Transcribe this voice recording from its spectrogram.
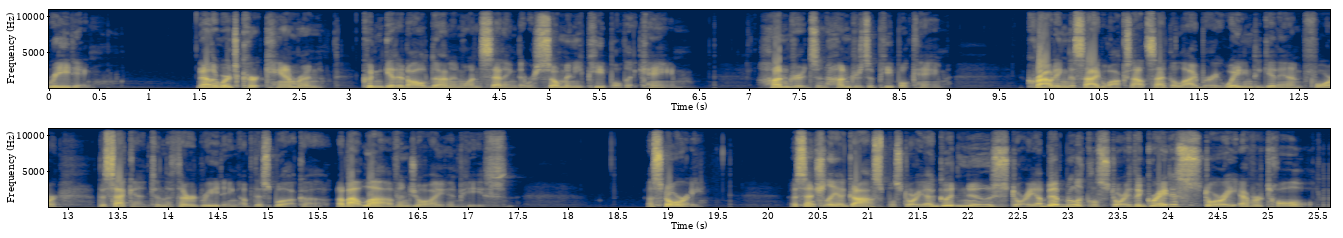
reading. In other words, Kirk Cameron couldn't get it all done in one setting. There were so many people that came. Hundreds and hundreds of people came crowding the sidewalks outside the library, waiting to get in for the second and the third reading of this book uh, about love and joy and peace. A story, essentially a gospel story, a good news story, a biblical story, the greatest story ever told.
